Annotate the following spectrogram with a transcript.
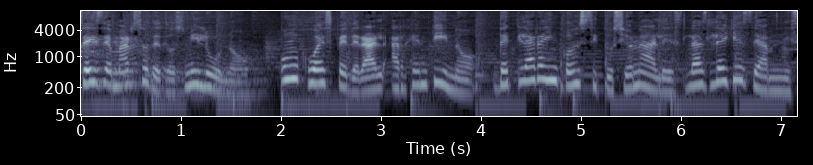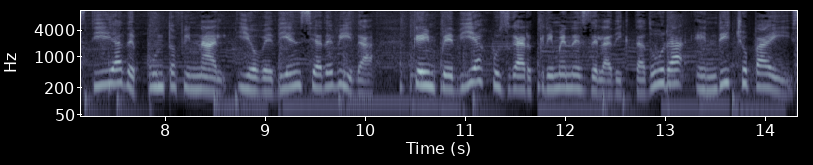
6 de marzo de 2001 un juez federal argentino declara inconstitucionales las leyes de amnistía de punto final y obediencia debida que impedía juzgar crímenes de la dictadura en dicho país.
